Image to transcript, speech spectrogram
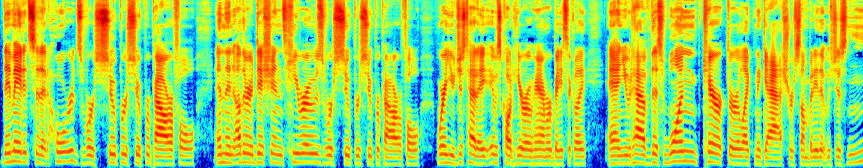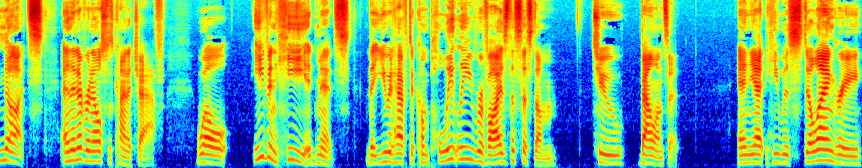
they made it so that hordes were super, super powerful. And then other editions, heroes were super, super powerful, where you just had a, it was called Hero Hammer basically. And you would have this one character like Nagash or somebody that was just nuts. And then everyone else was kind of chaff. Well, even he admits that you would have to completely revise the system to balance it. And yet he was still angry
